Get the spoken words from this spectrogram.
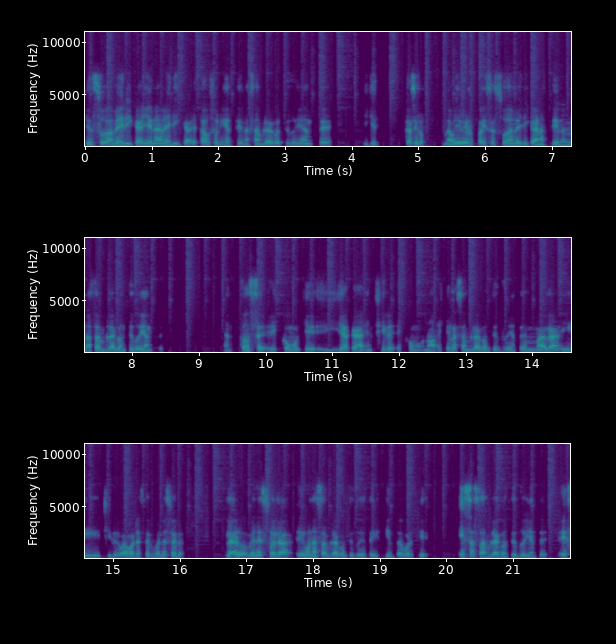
Que en Sudamérica y en América, Estados Unidos tiene asamblea constituyente, y que casi la mayoría de los países sudamericanos tienen una asamblea constituyente. Entonces es como que, y acá en Chile es como, no, es que la asamblea constituyente es mala y Chile va a parecer Venezuela. Claro, Venezuela es una asamblea constituyente distinta porque esa asamblea constituyente es,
